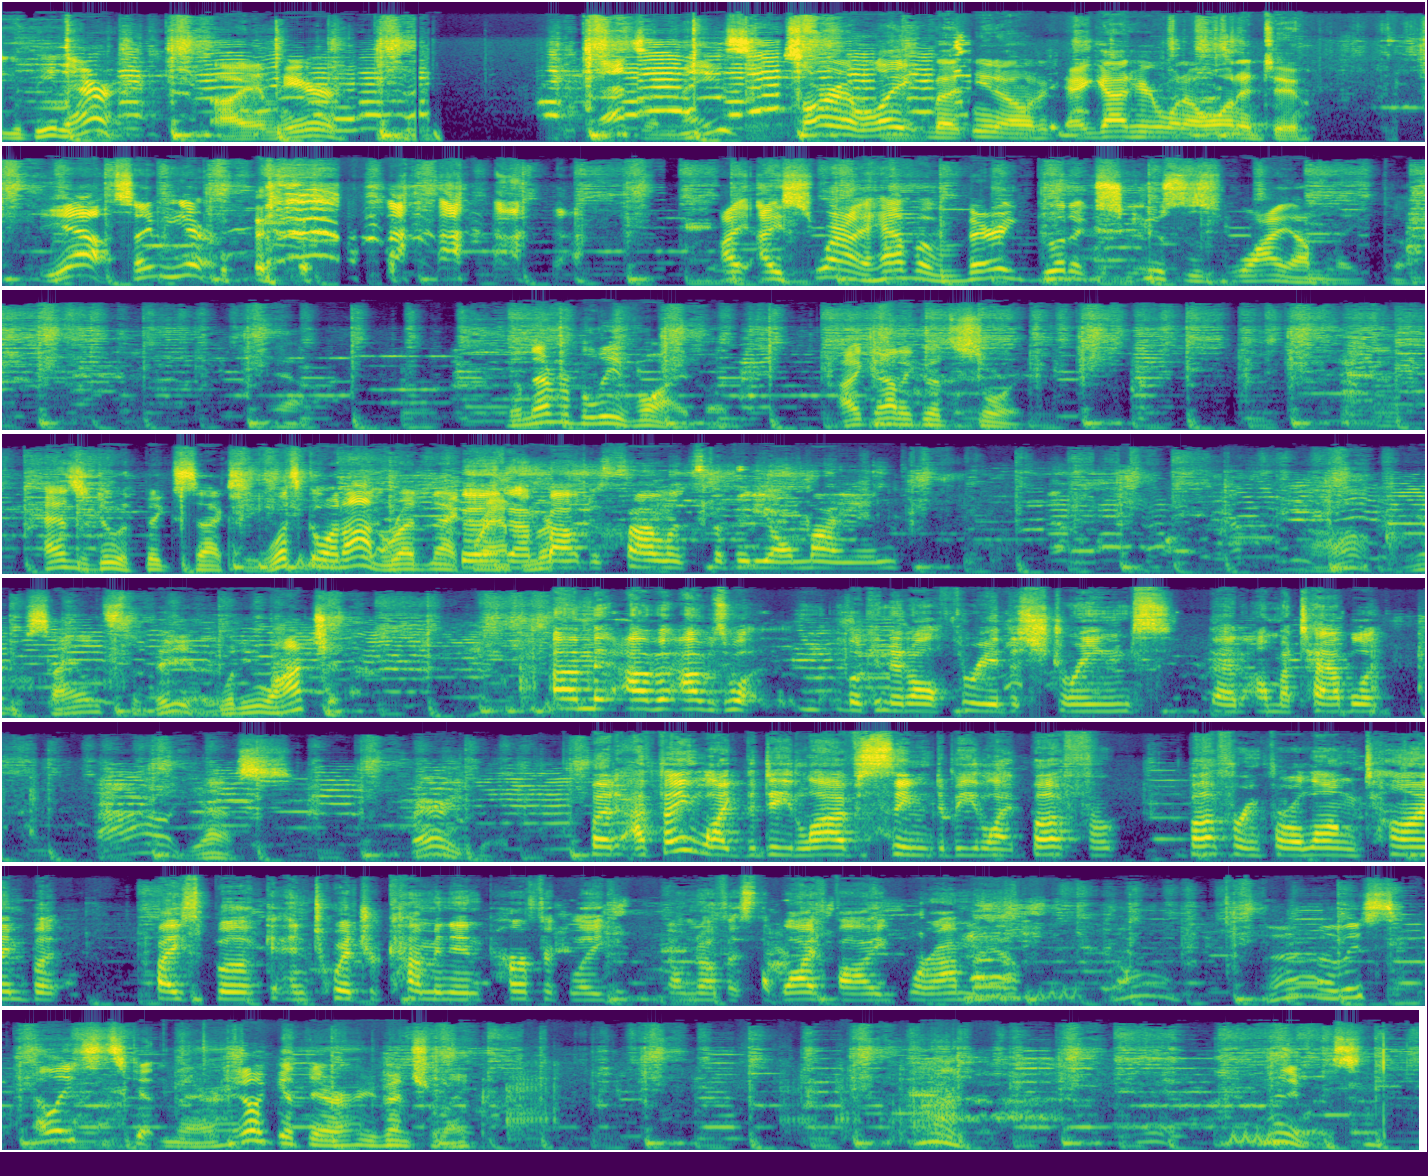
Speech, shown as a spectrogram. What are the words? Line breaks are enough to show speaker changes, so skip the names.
you beat Eric.
I am here.
That's amazing.
Sorry I'm late, but you know I got here when I wanted to.
Yeah, same here. I, I swear I have a very good excuses why I'm late though. Yeah. You'll never believe why, but I got a good story. Has to do with Big Sexy. What's going on, Redneck
Good. I'm about to silence the video on my end.
Silence the video. What are you watching?
Um, I, I was wa- looking at all three of the streams that on my tablet,
Oh yes. Very good.
but I think like the DLive seemed to be like buffer buffering for a long time, but Facebook and Twitch are coming in perfectly. Don't know if it's the Wi-Fi where I'm at.
Uh, at least at least it's getting there. It'll get there eventually. Anyways,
